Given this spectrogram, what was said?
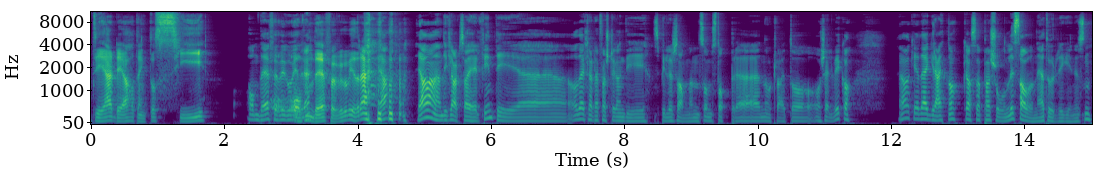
det er det jeg har tenkt å si Om det før vi går videre. om det før vi går videre. ja, ja, de klarte seg helt fint, de. eh, Og det er klart det er første gang de spiller sammen som stoppere Nordtveit og, og Skjelvik. Og ja, ok, det er greit nok. Altså, personlig savner jeg Tore Reginiussen,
